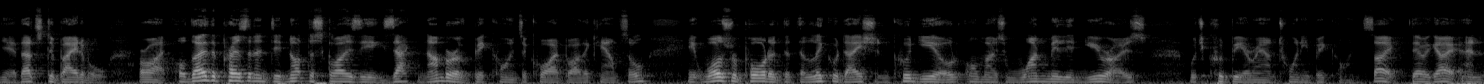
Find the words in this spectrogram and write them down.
yeah, that's debatable. All right. Although the president did not disclose the exact number of bitcoins acquired by the council, it was reported that the liquidation could yield almost 1 million euros, which could be around 20 bitcoins. So there we go. And,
